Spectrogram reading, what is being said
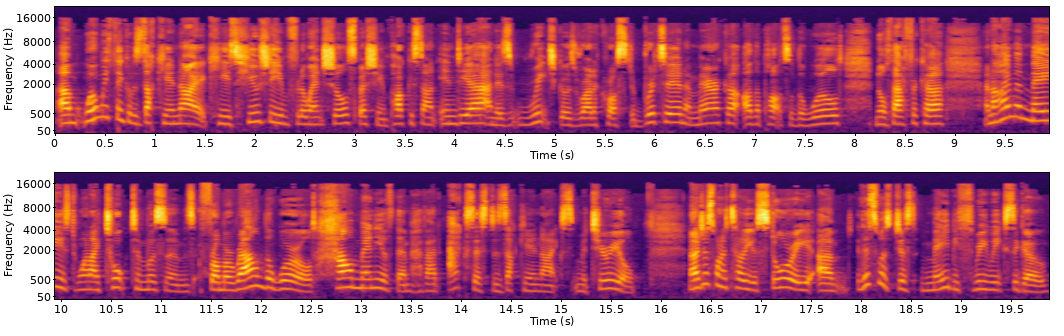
Um, when we think of Zakir Naik, he's hugely influential, especially in Pakistan, India, and his reach goes right across to Britain, America, other parts of the world, North Africa. And I'm amazed when I talk to Muslims from around the world how many of them have had access to Zakir Naik's material. And I just want to tell you a story. Um, this was just maybe three weeks ago.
